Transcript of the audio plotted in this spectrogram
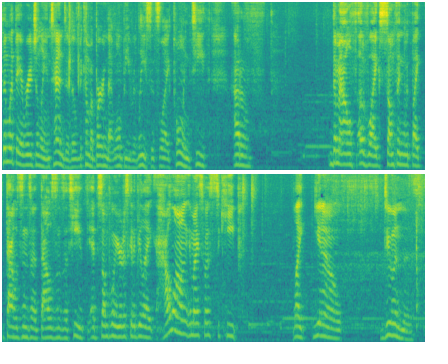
than what they originally intended. It'll become a burden that won't be released. It's like pulling teeth out of the mouth of like something with like thousands and thousands of teeth. At some point, you're just gonna be like, how long am I supposed to keep, like, you know, doing this?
